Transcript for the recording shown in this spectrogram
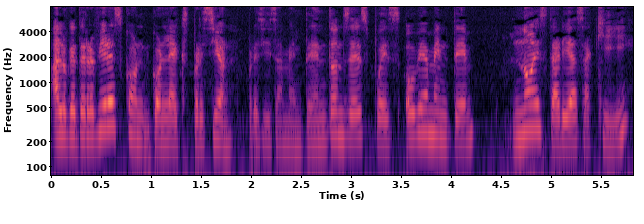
a lo que te refieres con, con la expresión, precisamente. Entonces, pues obviamente no estarías aquí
